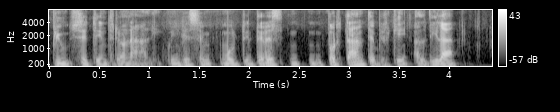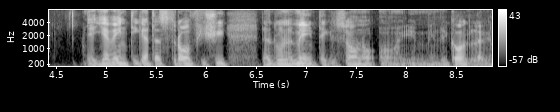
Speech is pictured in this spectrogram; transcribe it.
più settentrionali. Quindi questo è molto importante perché al di là degli eventi catastrofici naturalmente che sono oh, le,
